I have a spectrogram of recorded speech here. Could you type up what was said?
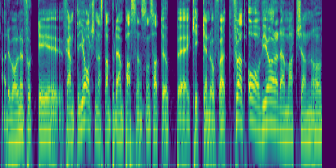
ja det var väl en 40-50 yards nästan på den passen som satte upp eh, kicken då för att, för att avgöra den matchen. Och,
